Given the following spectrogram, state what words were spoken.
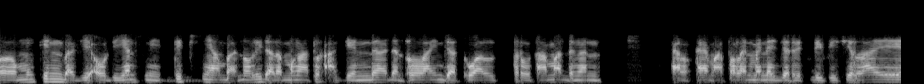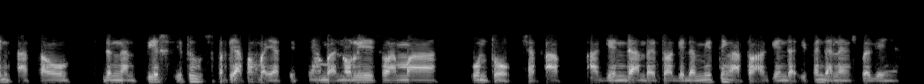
Uh, mungkin bagi audiens nih tipsnya Mbak Noli dalam mengatur agenda dan align jadwal terutama dengan LM atau line manager divisi lain atau dengan peers itu seperti apa Mbak ya tipsnya Mbak Noli selama untuk setup agenda entah itu agenda meeting atau agenda event dan lain sebagainya?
